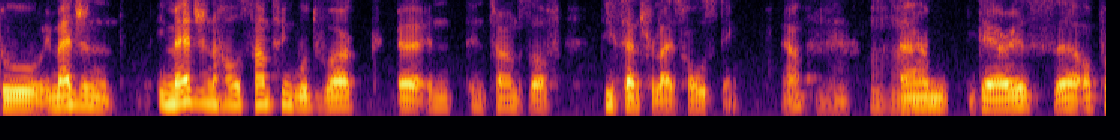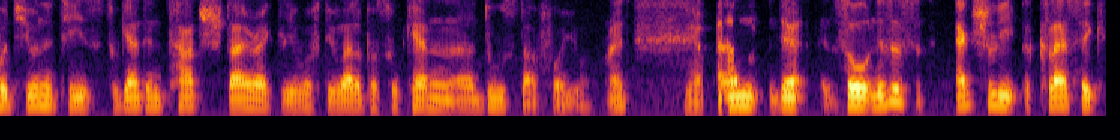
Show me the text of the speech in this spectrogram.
to imagine imagine how something would work uh, in in terms of decentralized hosting yeah mm-hmm. mm-hmm. um, there is uh, opportunities to get in touch directly with developers who can uh, do stuff for you right yeah um, there so this is actually a classic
